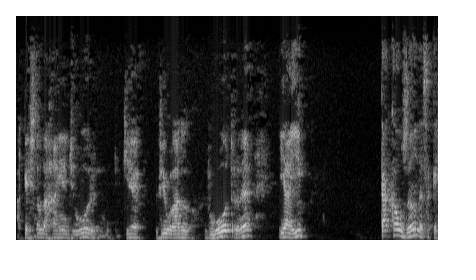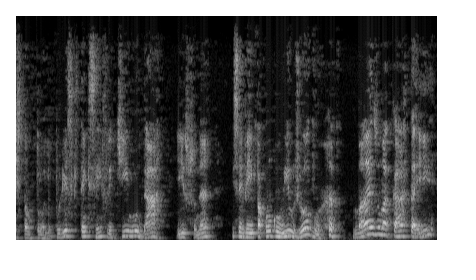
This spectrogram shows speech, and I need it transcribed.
a questão da rainha de ouro, que é viu o lado do outro, né? E aí está causando essa questão toda. Por isso que tem que se refletir e mudar isso, né? E você vê, para concluir o jogo, mais uma carta aí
